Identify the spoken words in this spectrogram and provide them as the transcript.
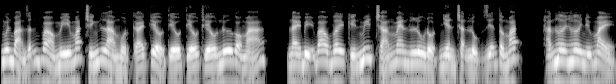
Nguyên bản dẫn vào mi mắt chính là một cái kiểu tiếu tiếu thiếu nữ gò má, này bị bao vây kín mít tráng men lưu đột nhiên chặn lục diễn tầm mắt, hắn hơi hơi như mày,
